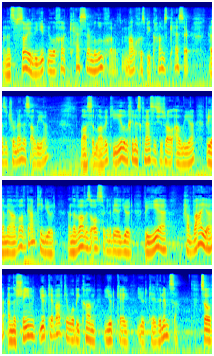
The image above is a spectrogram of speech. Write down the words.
And that's the side, Lecha Keser Melucha. Malchus becomes Keser, has a tremendous aliyah. Yil Yisrael Aliyah, Gam Kin Yud, and the Vav is also going to be a Yud. V'yeh Havaya, and the Shem Yud Ke Vavke will become Yud Ke Yud Ke V'nimtza. So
